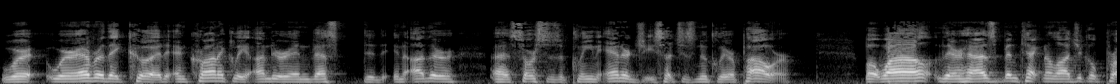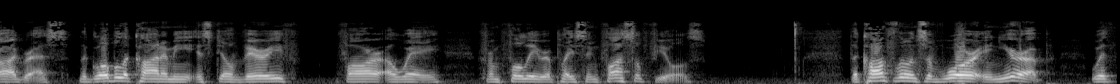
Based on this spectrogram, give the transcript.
where, wherever they could and chronically underinvested in other uh, sources of clean energy, such as nuclear power. But while there has been technological progress, the global economy is still very far away from fully replacing fossil fuels. The confluence of war in Europe with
